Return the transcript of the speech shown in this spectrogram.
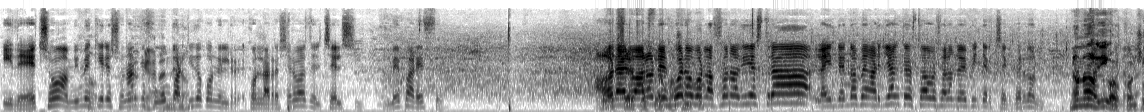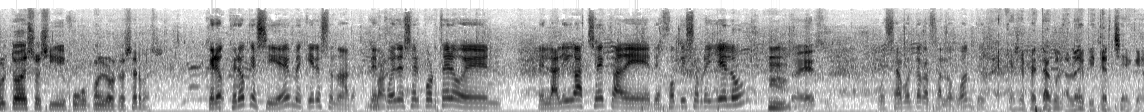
Y de hecho, a mí me quiere sonar que jugó un partido con, el, con las reservas del Chelsea. Me parece. Ahora el balón es bueno por la zona diestra. La intentó pegar que Estábamos hablando de Peter Check, perdón. No, no, digo, consulto eso si jugó con los reservas. Creo, creo que sí, ¿eh? me quiere sonar. Después de ser portero en, en la Liga Checa de, de hockey sobre hielo, mm. pues se ha vuelto a calzar los guantes. es que es espectacular lo de Peter Check, ¿eh?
